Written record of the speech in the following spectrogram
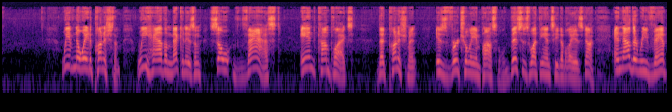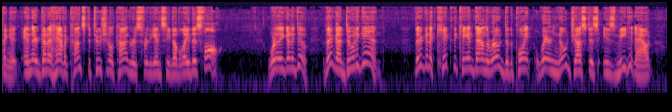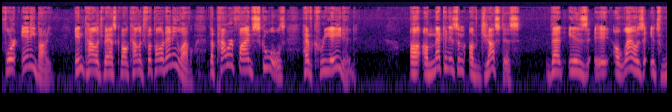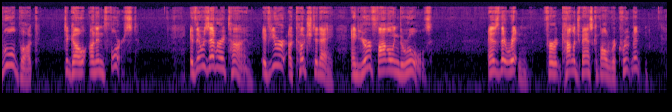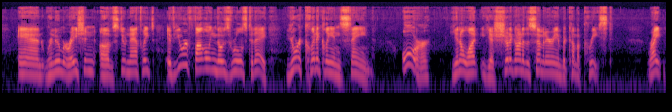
we have no way to punish them. We have a mechanism so vast and complex that punishment is virtually impossible. This is what the NCAA has done. And now they're revamping it, and they're going to have a constitutional Congress for the NCAA this fall. What are they going to do? They're going to do it again. They're going to kick the can down the road to the point where no justice is meted out for anybody in college basketball, college football at any level. The Power Five schools have created a, a mechanism of justice that is it allows its rule book to go unenforced. If there was ever a time, if you're a coach today and you're following the rules as they're written for college basketball recruitment and remuneration of student athletes, if you are following those rules today, you're clinically insane. Or, you know what, you should have gone to the seminary and become a priest, right?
